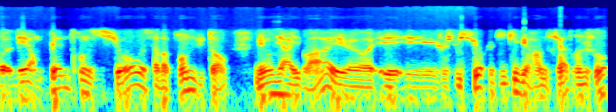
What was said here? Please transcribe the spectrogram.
on est en pleine transition. Ça va prendre du temps, mais on y arrivera. Et, et je suis sûr que Kiki 44 un jour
